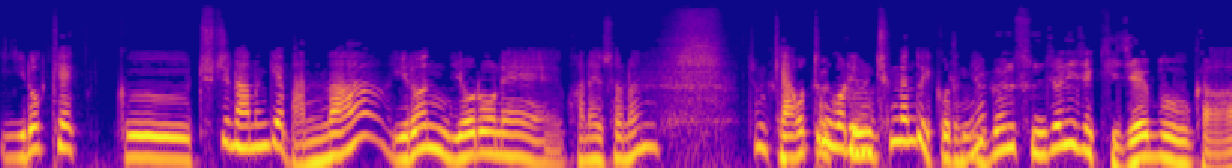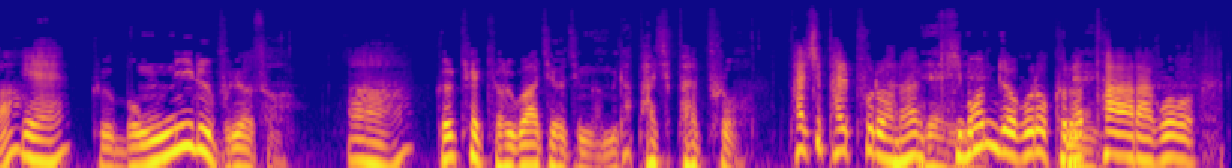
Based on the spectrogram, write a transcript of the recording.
이렇게 그 추진하는 게 맞나 이런 여론에 관해서는 좀 갸우뚱거리는 그- 측면도 있거든요. 이건 순전히 이제 기재부가 예. 그 목리를 부려서 아, 그렇게 결과 지어진 겁니다. 88%. 88%는 예, 예. 기본적으로 그렇다라고 그런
